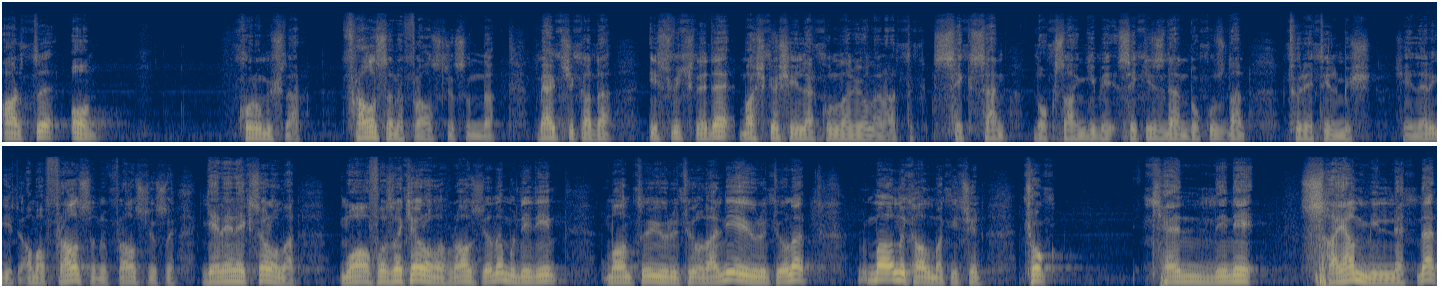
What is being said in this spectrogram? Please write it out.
artı 10 korumuşlar. Fransa'nın Fransızcasında, Belçika'da, İsviçre'de başka şeyler kullanıyorlar artık. 80, 90 gibi 8'den 9'dan türetilmiş şeyleri getir. Ama Fransa'nın Fransızcası geleneksel olan, muhafazakar olan Fransızca'da bu dediğim mantığı yürütüyorlar. Niye yürütüyorlar? Bağlı kalmak için. Çok kendini sayan milletler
